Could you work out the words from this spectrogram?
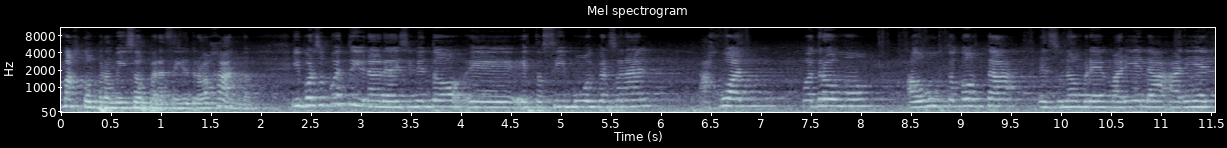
más compromisos para seguir trabajando. Y por supuesto, y un agradecimiento, eh, esto sí, muy personal, a Juan Cuatromo, Augusto Costa, en su nombre Mariela, Ariel,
